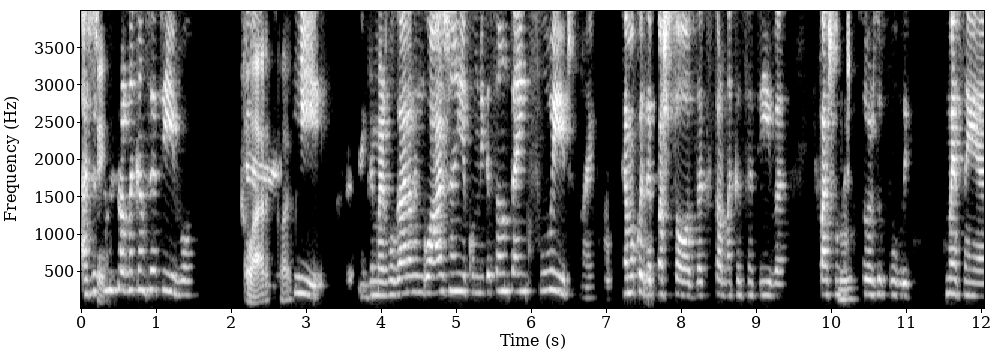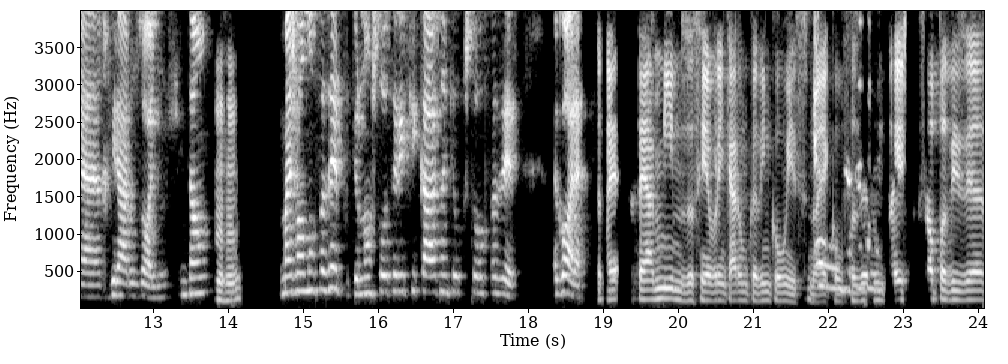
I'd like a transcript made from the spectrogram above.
às vezes também torna cansativo. Claro, claro. E, em primeiro lugar, a linguagem e a comunicação têm que fluir, não é? Se é uma coisa pastosa que se torna cansativa, que faz com que as uhum. pessoas do público comecem a revirar os olhos, então uhum. mais vale não fazer, porque eu não estou a ser eficaz naquilo que estou a fazer. Agora. Até, até há memes assim a brincar um bocadinho com isso, não é? é Como fazer um texto só para dizer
